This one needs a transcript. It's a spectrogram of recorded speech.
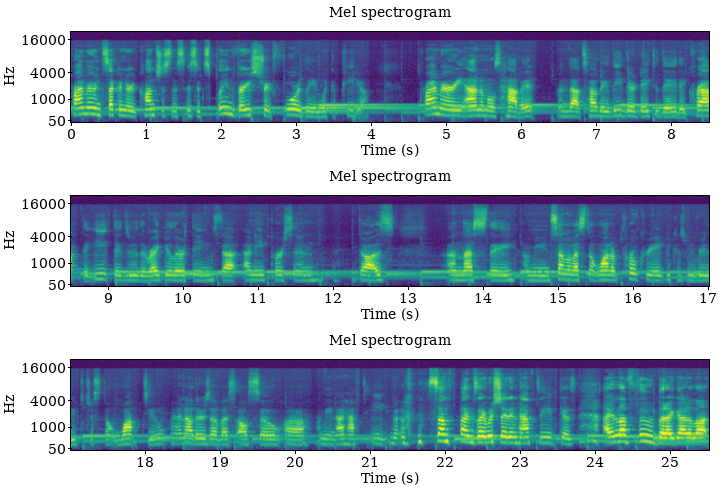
Primary and secondary consciousness is explained very straightforwardly in Wikipedia. Primary animals have it, and that's how they lead their day to day. They crap, they eat, they do the regular things that any person does unless they, I mean, some of us don't want to procreate because we really just don't want to. And others of us also, uh, I mean, I have to eat, but sometimes I wish I didn't have to eat because I love food, but I got a lot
